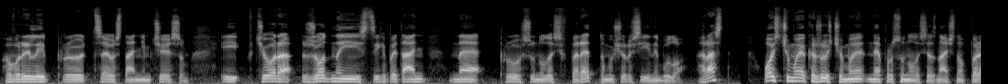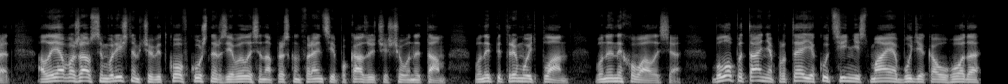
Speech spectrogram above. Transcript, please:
говорили про це останнім часом, і вчора жодної з цих питань не просунулось вперед, тому що Росії не було. Гаразд? Ось чому я кажу, що ми не просунулися значно вперед. Але я вважав символічним, що Вітков Кушнер з'явилися на прес-конференції, показуючи, що вони там. Вони підтримують план, вони не ховалися. Було питання про те, яку цінність має будь-яка угода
